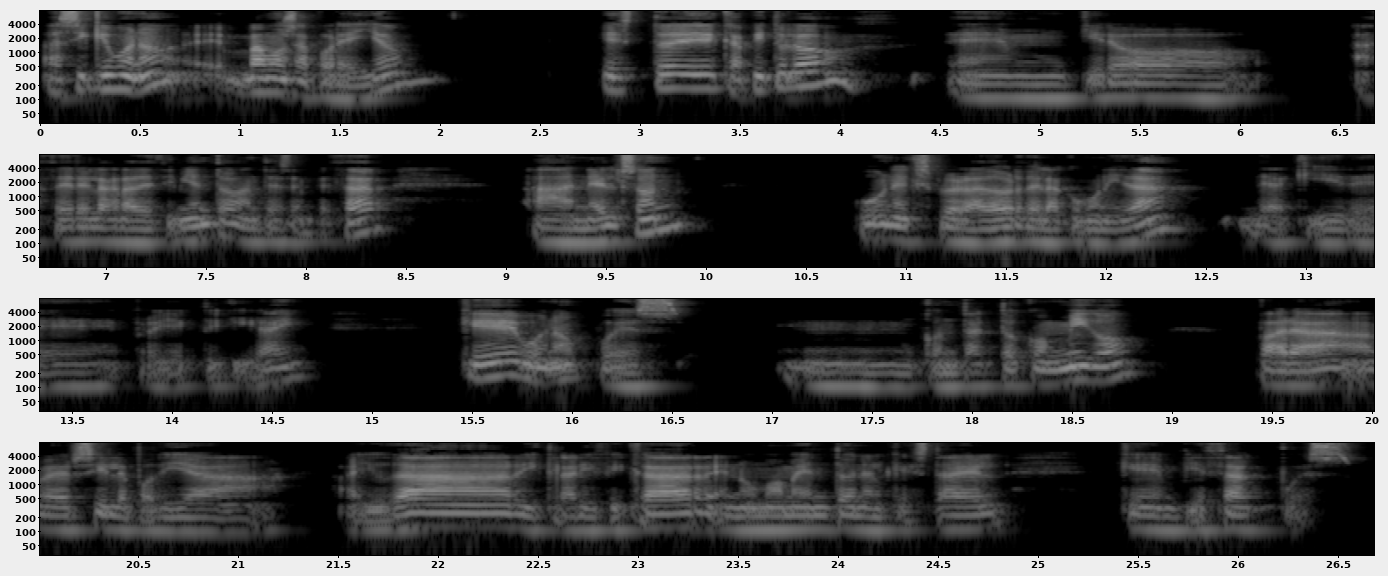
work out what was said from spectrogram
Así que bueno, eh, vamos a por ello. Este capítulo em, quiero hacer el agradecimiento antes de empezar a Nelson, un explorador de la comunidad de aquí de Proyecto Ikigai, que, bueno, pues mm, contactó conmigo para ver si le podía ayudar y clarificar en un momento en el que está él que empieza pues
